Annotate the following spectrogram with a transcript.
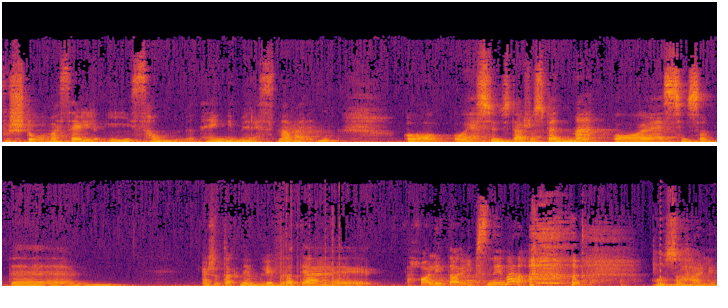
forstå meg selv i sammenheng med resten av verden. Og, og jeg syns det er så spennende, og jeg syns at Jeg er så takknemlig for at jeg har litt av Ibsen i meg, da. og så herlig.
